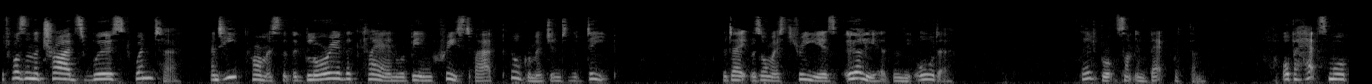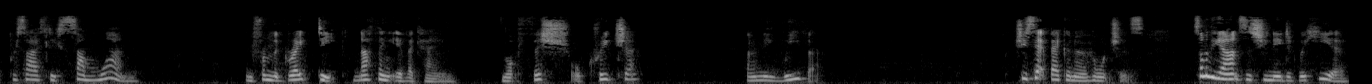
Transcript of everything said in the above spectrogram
it was in the tribe's worst winter, and he promised that the glory of the clan would be increased by a pilgrimage into the deep. The date was almost three years earlier than the order. They'd brought something back with them, or perhaps more precisely someone. And from the great deep nothing ever came, not fish or creature, only Weaver. She sat back on her haunches. Some of the answers she needed were here.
